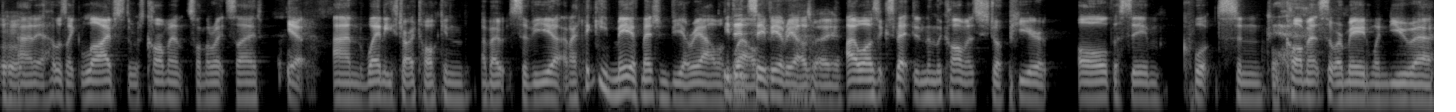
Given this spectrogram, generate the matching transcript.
Mhm. and it was like live. So there was comments on the right side. Yeah, And when he started talking about Sevilla, and I think he may have mentioned Villarreal. As he well, did say Villarreal as well. Yeah. I was expecting in the comments to appear all the same quotes and Yeah. comments that were made when you uh,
